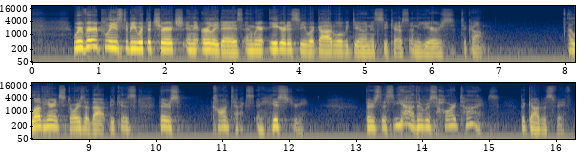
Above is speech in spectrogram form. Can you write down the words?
we're very pleased to be with the church in the early days, and we're eager to see what God will be doing in Seacoast in the years to come. I love hearing stories of that because there's context and history there's this, yeah, there was hard times, but God was faithful.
